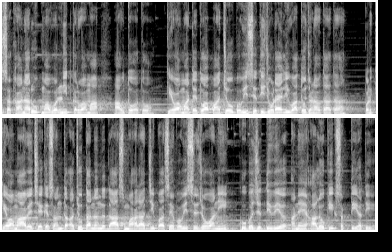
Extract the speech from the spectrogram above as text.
સખાના રૂપમાં વર્ણિત કરવામાં આવતો હતો. કહેવા માટે તો આ પાંચો ભવિષ્યથી જોડાયેલી વાતો જણાવતા હતા. પણ કહેવામાં આવે છે કે સંત અચ્યુતાનંદ દાસ મહારાજજી પાસે ભવિષ્ય જોવાની ખૂબ જ દિવ્ય અને અલૌકિક શક્તિ હતી.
